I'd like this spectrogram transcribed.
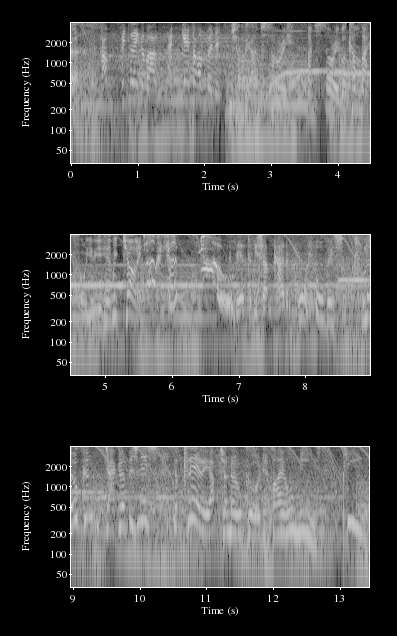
Earth. Stop fiddling about and get on with it. Charlie, I'm sorry. I'm sorry. We'll come back for you. You hear me, Charlie? Doctor, no! Appears to be some kind of warning. All this cloak and dagger business? You're clearly up to no good. By all means, please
